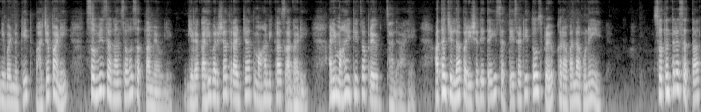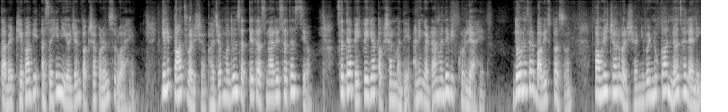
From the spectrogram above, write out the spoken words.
निवडणुकीत भाजपाने सव्वीस जागांसह सत्ता मिळवली. गेल्या काही वर्षात राज्यात महाविकास आघाडी आणि महायुतीचा प्रयोग झाला आहे. आता जिल्हा परिषदेतही सत्तेसाठी तोच प्रयोग करावा लागू नये. स्वतंत्र सत्ता ताब्यात ठेवावी असंही नियोजन पक्षाकडून सुरू आहे. गेली पाच वर्ष भाजपमधून सत्तेत असणारे सदस्य सध्या वेगवेगळ्या पक्षांमध्ये आणि गटांमध्ये विखुरले आहेत. दोन हजार बावीसपासून पावणे चार वर्ष निवडणुका न झाल्याने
